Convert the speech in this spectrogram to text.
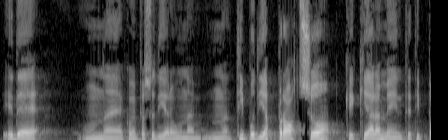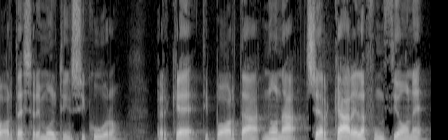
Ed è un, eh, dire, un, un tipo di approccio che chiaramente ti porta a essere molto insicuro, perché ti porta non a cercare la funzione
